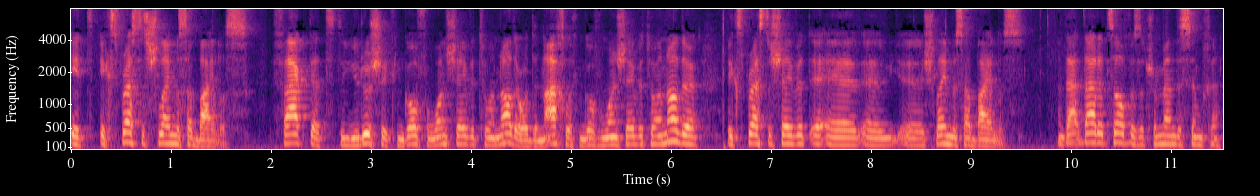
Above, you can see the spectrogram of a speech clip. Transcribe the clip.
It expresses shlemus abailus The fact that the Yerusha can go from one Shevet to another, or the Nachla can go from one Shevet to another, express the Shevet uh, uh, uh, Shlemus Abailus. And that, that itself is a tremendous simcha.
